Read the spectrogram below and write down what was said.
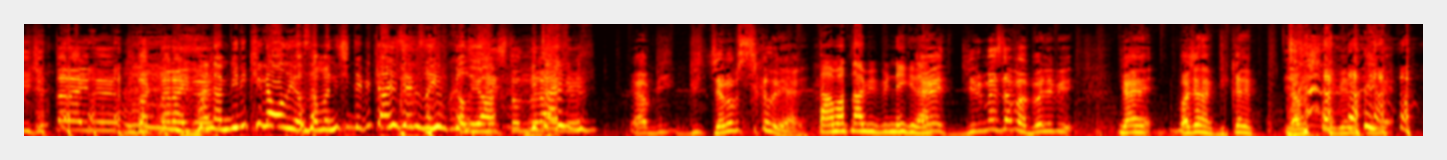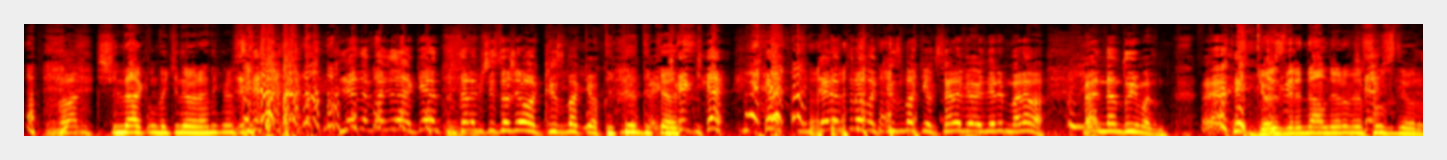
Vücutlar aynı, dudaklar aynı. Aynen biri kilo alıyor zaman içinde bir tanesi hep zayıf kalıyor. Ses tonları bir tanesi aynı. Ya bir, bir canımız sıkılır yani. damatlar birbirine girer. Evet girmez ama böyle bir yani bacanak dikkat et. Yanlışlıkla benimkiyle falan. Şimdi aklımdakini öğrendik? Ya da bacanak gel otur sana bir şey soracağım ama kızmak yok. Dikkat dikkat. gel, gel, gel, gel otur ama kızmak yok. Sana bir önerim var ama benden duymadın. Gözlerinden anlıyorum ve sus diyorum.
